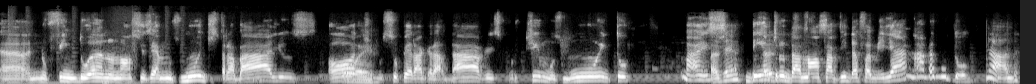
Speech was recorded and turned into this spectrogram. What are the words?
Uh, no fim do ano, nós fizemos muitos trabalhos ótimos, super agradáveis, curtimos muito. Mas gente, dentro gente... da nossa vida familiar, nada mudou. Nada.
